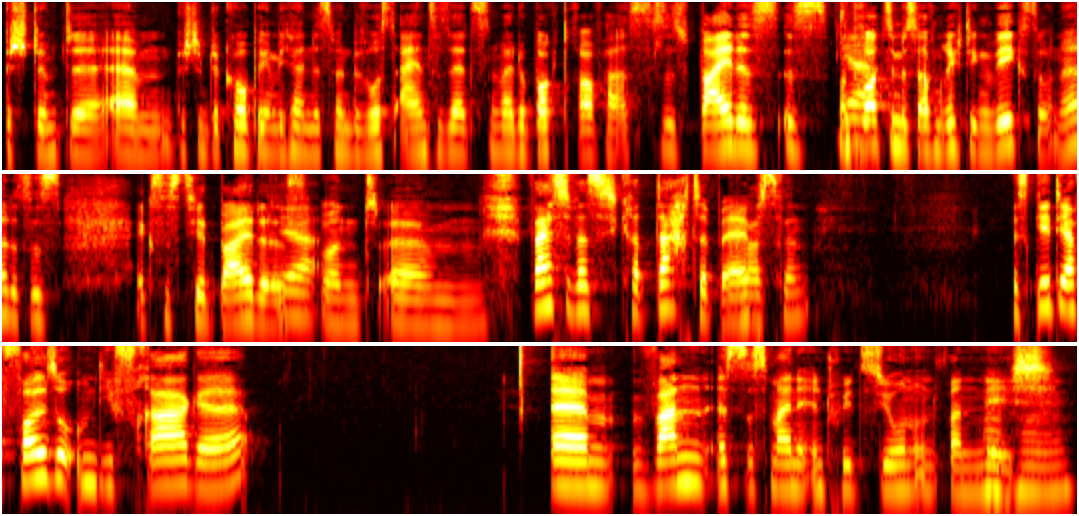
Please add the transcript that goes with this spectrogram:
bestimmte ähm, bestimmte Coping-Mechanismen bewusst einzusetzen, weil du Bock drauf hast. Das ist beides ist und ja. trotzdem bist du auf dem richtigen Weg so, ne? Das ist existiert beides ja. und ähm, weißt du, was ich gerade dachte, Babs? Was denn? Es geht ja voll so um die Frage, ähm, wann ist es meine Intuition und wann nicht. Mhm.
